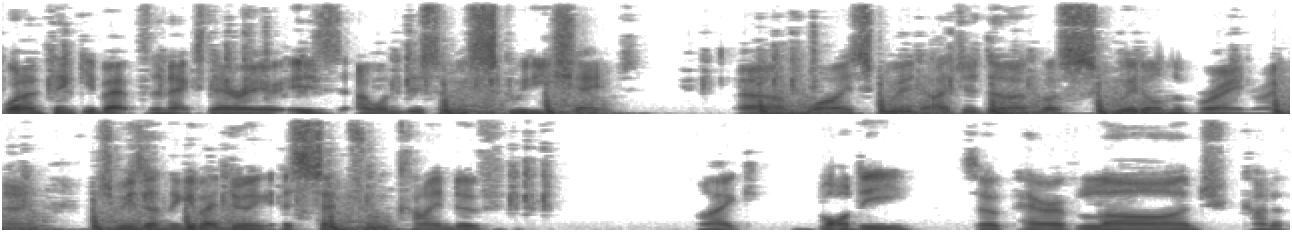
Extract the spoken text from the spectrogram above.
What I'm thinking about for the next area is I want to do something squiddy shaped. Um, why squid? I just know I've got squid on the brain right now, which means I'm thinking about doing a central kind of like body, so a pair of large kind of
